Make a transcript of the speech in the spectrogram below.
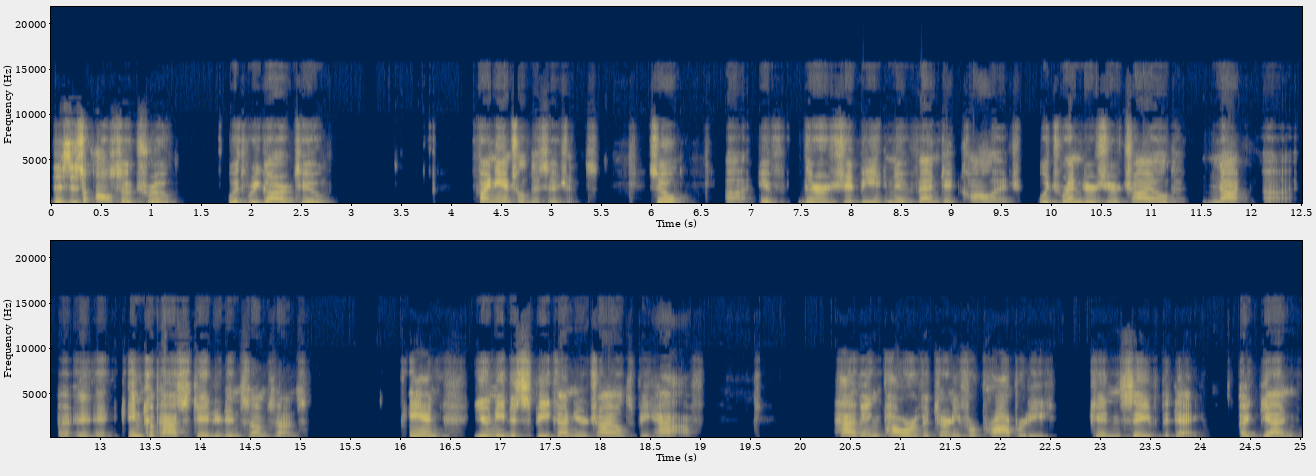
This is also true with regard to financial decisions. So uh, if there should be an event at college which renders your child not uh, incapacitated in some sense, and you need to speak on your child's behalf, having power of attorney for property can save the day. Again,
